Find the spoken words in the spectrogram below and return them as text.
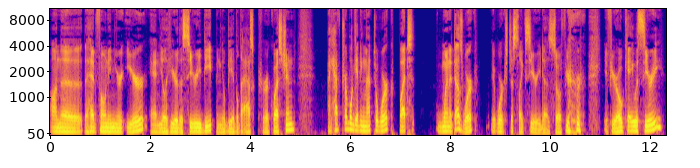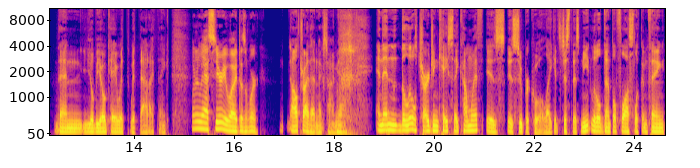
on the the headphone in your ear, and you'll hear the Siri beep, and you'll be able to ask her a question. I have trouble getting that to work, but when it does work, it works just like Siri does. So if you're if you're okay with Siri, then you'll be okay with with that. I think. Why don't we ask Siri why it doesn't work? I'll try that next time. Yeah. And then the little charging case they come with is is super cool. Like it's just this neat little dental floss looking thing.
